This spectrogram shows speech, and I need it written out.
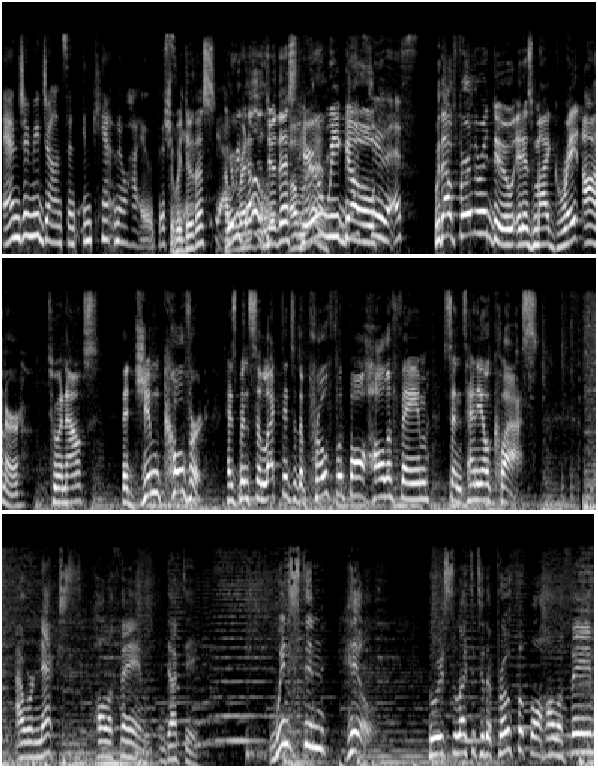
and Jimmy Johnson in Canton, Ohio this year? Should year. we do this? Yeah. Are we ready go. to do this? Oh, Here we go. Let's do this. Without further ado, it is my great honor to announce that Jim Covert has been selected to the Pro Football Hall of Fame Centennial class. Our next Hall of Fame inductee, Winston Hill, who is selected to the Pro Football Hall of Fame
